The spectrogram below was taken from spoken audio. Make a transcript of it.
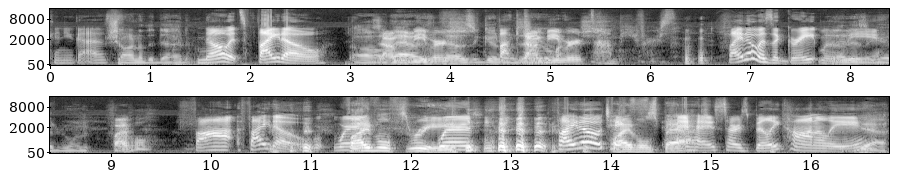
Can you guys? Shaun of the Dead. No, it's Fido. Oh, Zombie that was- Beavers? that was a good Fuck one. beavers. Zombie beavers. Fido is a great movie. That is a good one. Five. Fi- Fido, where Five three. where Fido takes Fivel's back. It stars Billy Connolly, yeah,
